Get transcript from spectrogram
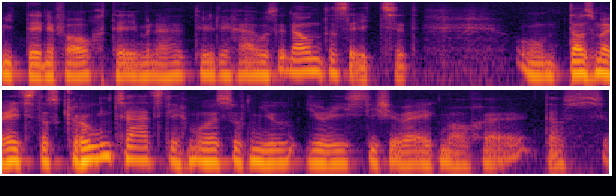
mit diesen Fachthemen natürlich auch auseinandersetzen. Und dass man jetzt das grundsätzlich muss auf dem juristischen Weg machen das,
